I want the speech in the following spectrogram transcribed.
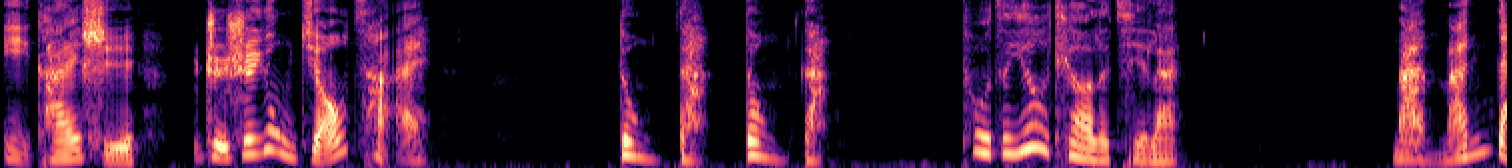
一开始只是用脚踩，咚哒咚哒，兔子又跳了起来。慢慢的，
